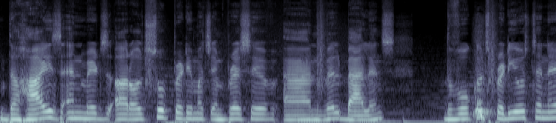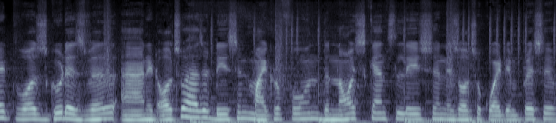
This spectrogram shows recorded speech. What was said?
The highs and mids are also pretty much impressive and well balanced. The vocals produced in it was good as well and it also has a decent microphone. The noise cancellation is also quite impressive.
